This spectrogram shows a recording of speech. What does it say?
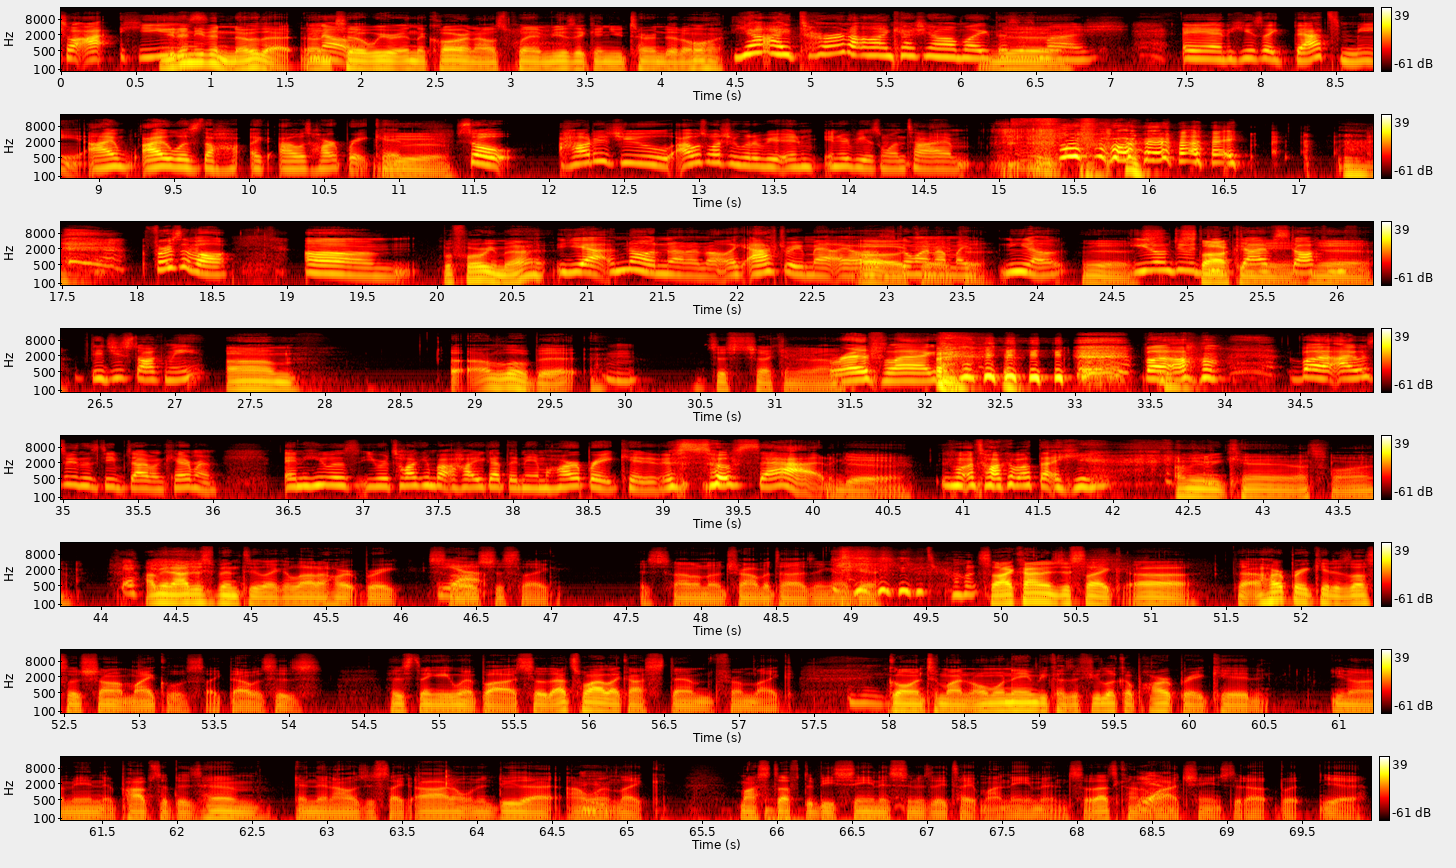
so I he. You didn't even know that No. until we were in the car and I was playing music and you turned it on. Yeah, I turn on Cashing I'm like, this is Yeah. mush, and he's like, that's me. I I was the like I was heartbreak kid. Yeah. So how did you? I was watching one of your in- interviews one time. before I, first of all, um, Before we met. yeah, no, no, no, no. Like after we met, I was Oh, going okay, on my, you know, Yeah. you don't do a deep dive me, stalking. Yeah. Did you stalk me? Um, a, a little bit. Hmm. Just checking it out. Red flag. but um, but I was doing this deep dive on Kamrin, and he was. You were talking about how you got the name Heartbreak Kid, and it's so sad. Yeah. You want to talk about that here? I mean, we can. That's fine. I mean, I've just been through like a lot of heartbreak, so Yeah. it's just like, it's I don't know, traumatizing. I guess. so I kind of just like uh, the heartbreak kid is also Shawn Michaels. Like that was his his thing he went by. So that's why like I stemmed from like Mhm. going to my normal name because if you look up heartbreak kid, you know what I mean, it pops up as him, and then I was just like, oh, I don't want to do that. I Mhm. want like my stuff to be seen as soon as they type my name in. So that's kind of Yeah. why I changed it up. But yeah,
